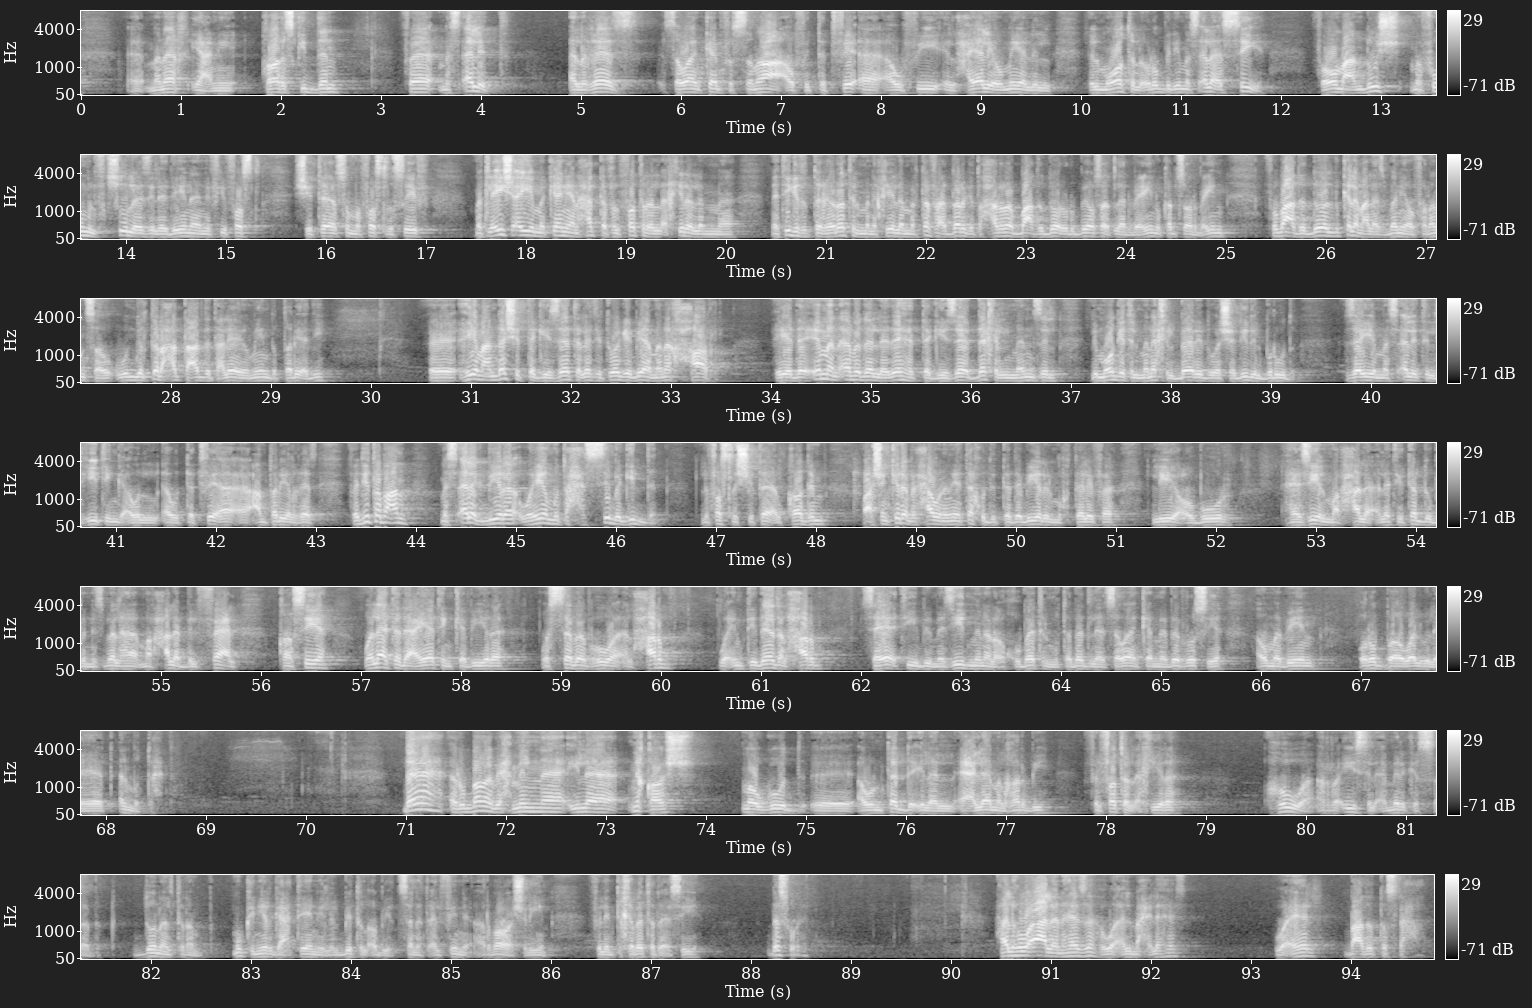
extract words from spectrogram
آه، مناخ يعني قارس جدا. فمسألة الغاز سواء كان في الصناعة أو في التدفئة أو في الحياة اليومية للمواطن الأوروبي دي مسألة أساسية. فهو ما عندوش مفهوم الفصول الذي لدينا إن في فصل شتاء ثم فصل صيف. ما تلاقيش أي مكان يعني حتى في الفترة الأخيرة لما نتيجة التغيرات المناخية لما ارتفعت درجة الحراره بعض الدول الأوروبية وصلت ل 40 و45 في بعض الدول بتكلم على أسبانيا وفرنسا وإنجلترا حتى عدت عليها يومين بالطريقة دي. آه، هي ما عندهاش التجهيزات التي تواجه بها مناخ حار. هي دائما ابدا لديها التجهيزات داخل المنزل لمواجهة المناخ البارد وشديد البروده زي مسألة الهيتنج أو أو التدفئة عن طريق الغاز. فدي طبعا مسألة كبيرة وهي متحسبة جدا. لفصل الشتاء القادم وعشان كده بتحاول إن هي تاخد التدابير المختلفة لعبور هذه المرحلة التي تبدو بالنسبة لها مرحلة بالفعل قاسية ولا تداعيات كبيرة والسبب هو الحرب وامتداد الحرب سيأتي بمزيد من العقوبات المتبادلة سواء كان ما بين روسيا أو ما بين أوروبا والولايات المتحدة. ده ربما بيحملنا إلى نقاش موجود آه، أو امتد إلى الإعلام الغربي في الفترة الأخيرة هو الرئيس الأمريكي السابق دونالد ترامب. ممكن يرجع تاني للبيت الأبيض سنة 2024 في الانتخابات الرئاسية؟ ده سؤال. هل هو أعلن هذا؟ هو المح إلى هذا. وقال بعد التصريحات.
